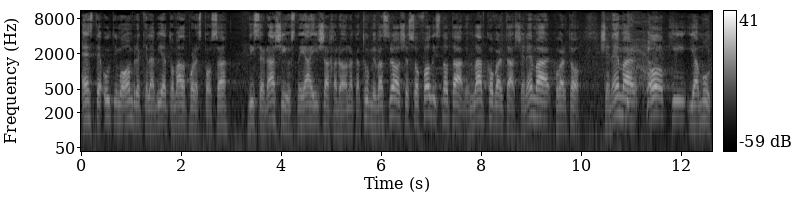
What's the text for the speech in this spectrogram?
este último hombre que la había tomado por esposa, dice Rashi, Usneya Isha Haron, Akatuv Mivasro, Shesofo Lisnotav, Im Lav Kovarta, Shenemar Kovarto, Shenemar o ki yamut.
